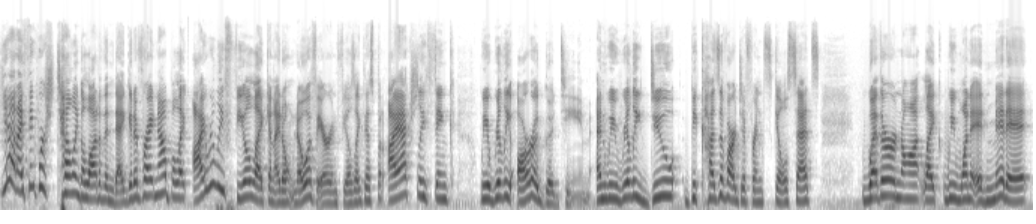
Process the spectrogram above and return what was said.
yeah, and I think we're telling a lot of the negative right now. But like, I really feel like, and I don't know if Erin feels like this, but I actually think we really are a good team, and we really do because of our different skill sets. Whether or not like we want to admit it,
